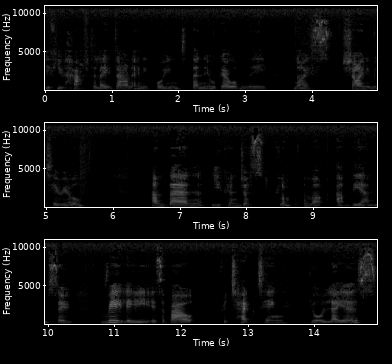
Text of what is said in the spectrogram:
if you have to lay it down at any point then it will go on the nice shiny material and then you can just plump them up at the end so really it's about protecting your layers,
